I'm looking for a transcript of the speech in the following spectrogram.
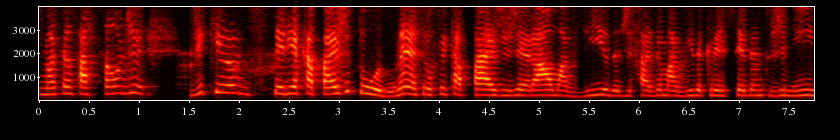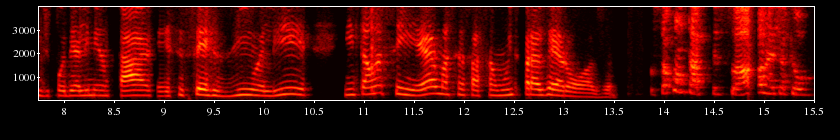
uma sensação de, de que eu seria capaz de tudo, né? Se eu fui capaz de gerar uma vida, de fazer uma vida crescer dentro de mim, de poder alimentar esse serzinho ali. Então, assim, é uma sensação muito prazerosa. Só contar para o pessoal, né, já que eu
